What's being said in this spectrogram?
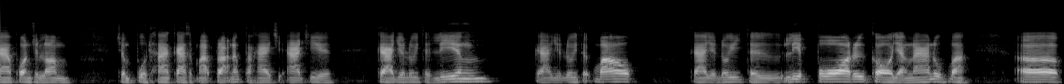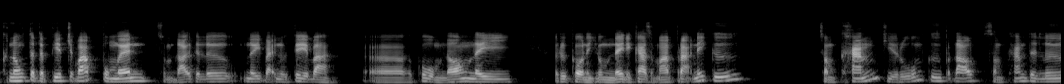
ការភ័ន្តច្រឡំចំពោះថាការសម្អាតប្រាក់ហ្នឹងប្រហែលជាអាចជាការយកលុយទៅលាង ការយកលុយទៅបោកការយកលុយទៅលាបពណ៌ឬក៏យ៉ាងណានោះបាទអឺក្នុងទស្សនវិជ្ជាច្បាប់ពុំមែនសំដៅទៅលើនៃបែបនោះទេបាទអឺគោលបំណងនៃ ឬក៏និយមន័យនៃការសម្អាតប្រាក់នេះគឺសំខាន់ជារួម គឺផ្ដោតសំខាន់ទៅលើ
